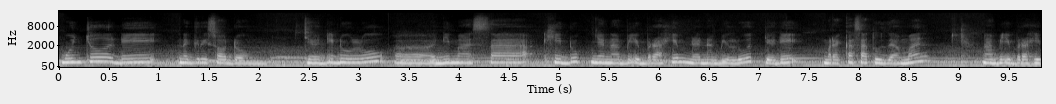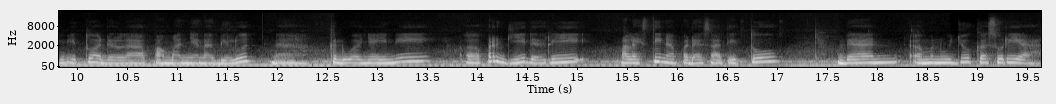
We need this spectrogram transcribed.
muncul di negeri Sodom jadi dulu uh, di masa hidupnya Nabi Ibrahim dan Nabi Lut, jadi mereka satu zaman. Nabi Ibrahim itu adalah pamannya Nabi Lut. Nah, keduanya ini uh, pergi dari Palestina pada saat itu dan uh, menuju ke Suriah,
